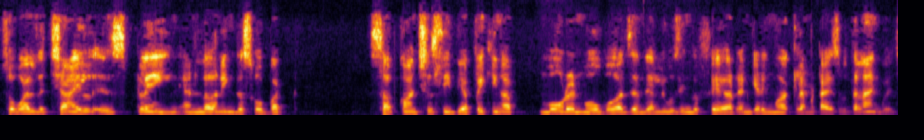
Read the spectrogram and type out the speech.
So while the child is playing and learning the sport, but subconsciously they are picking up more and more words and they're losing the fear and getting more acclimatized with the language.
